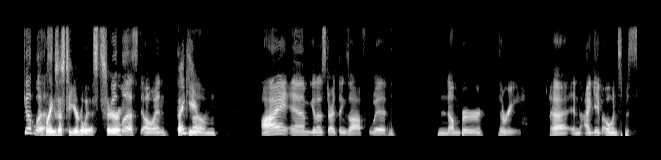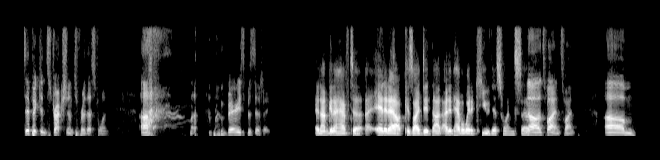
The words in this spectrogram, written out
good list. That brings us to your list, sir. good list, Owen. Thank you. Um, I am gonna start things off with number three, uh, and I gave Owen specific instructions for this one. Uh, very specific. and I'm gonna have to uh, edit out because I did not, I didn't have a way to cue this one. So No, it's fine. It's fine. Um,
